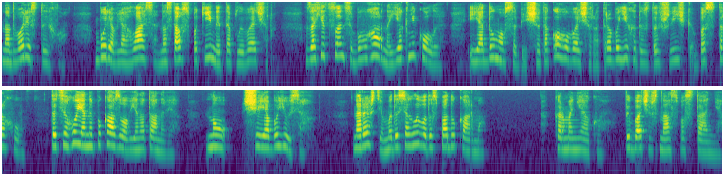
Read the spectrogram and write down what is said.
На дворі стихло. Буря вляглася, настав спокійний теплий вечір. Захід сонця був гарний, як ніколи, і я думав собі, що такого вечора треба їхати вздовж річки без страху. Та цього я не показував Янатанові. Ну, що я боюся. Нарешті ми досягли водоспаду карма. Карманяко, ти бачиш нас востаннє,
